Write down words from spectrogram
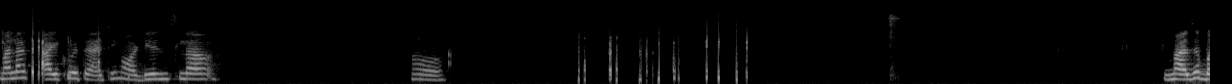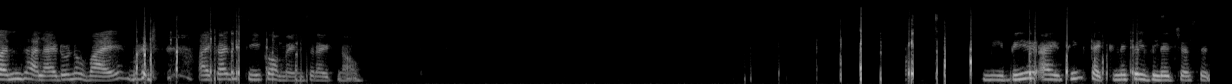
मला ऐकू येत आय थिंक ऑडियन्सला हो. माझं बंद झालं. I don't know why but I can see comments right now may be I think technical glitch असेल.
